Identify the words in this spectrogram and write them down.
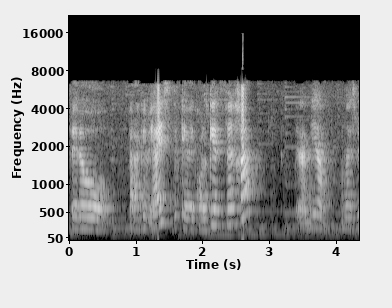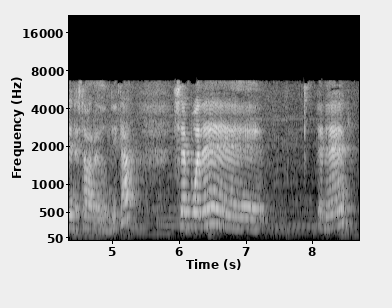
Pero para que veáis que de cualquier ceja, la mía más bien estaba redondita, se puede tener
